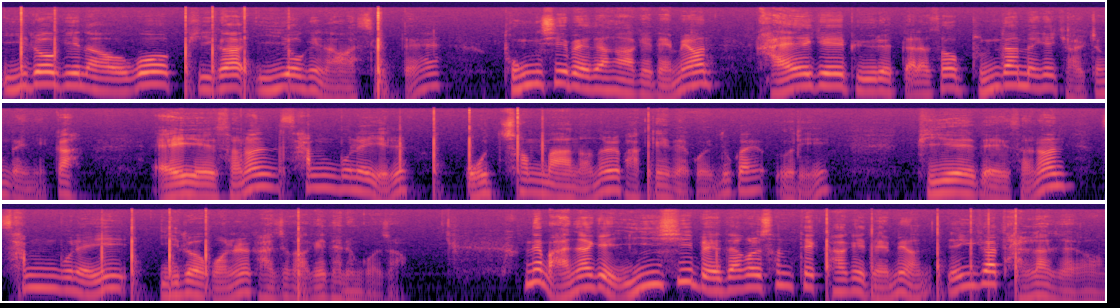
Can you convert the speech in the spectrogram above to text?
1억이 나오고 B가 2억이 나왔을 때 동시 배당하게 되면 가액의 비율에 따라서 분담액이 결정되니까 A에서는 3분의 1, 5천만 원을 받게 되고 누가요? 을이. B에 대해서는 3분의 2, 1억 원을 가져가게 되는 거죠. 근데 만약에 20배당을 선택하게 되면 얘기가 달라져요.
